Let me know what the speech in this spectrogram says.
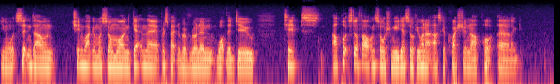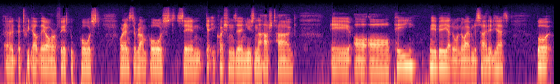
You know, sitting down, chin wagging with someone, getting their perspective of running, what they do, tips. I'll put stuff out on social media. So if you want to ask a question, I'll put uh, like a, a, tweet out there or a Facebook post or an Instagram post saying get your questions in using the hashtag ARRP. Maybe I don't know. I haven't decided yet, but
